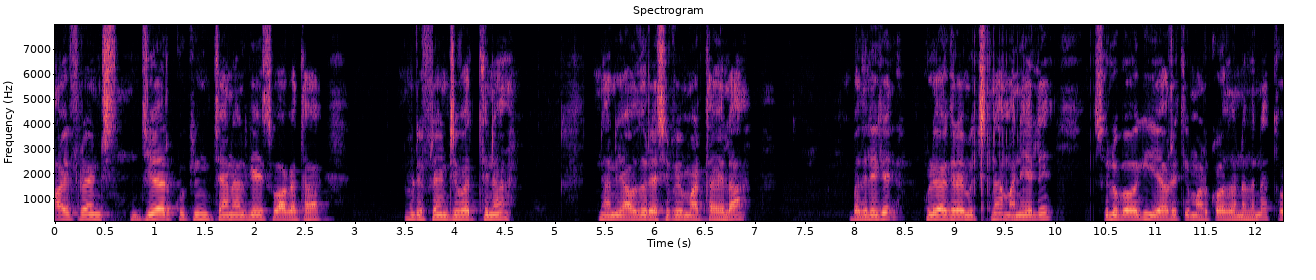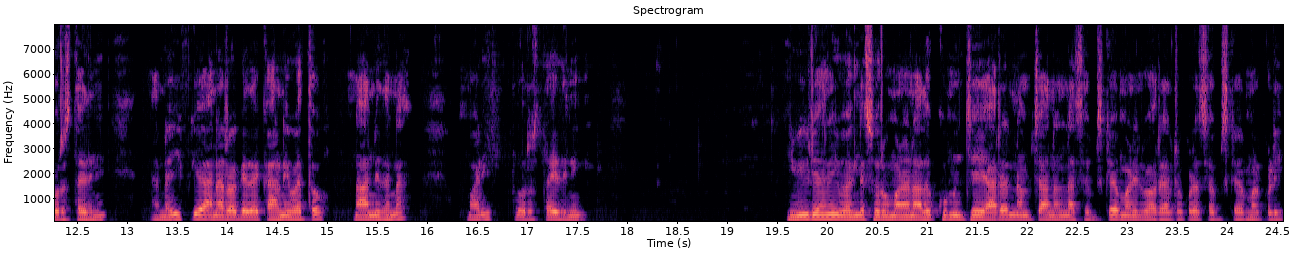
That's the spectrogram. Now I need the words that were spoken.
Hi friends G R cooking ಚಾನಲ್ಗೆ ಸ್ವಾಗತ. ನೋಡಿ ಫ್ರೆಂಡ್ಸ್, ಇವತ್ತಿನ ನಾನು ಯಾವುದೂ ರೆಸಿಪಿ ಮಾಡ್ತಾಯಿಲ್ಲ ಬದಲಿಗೆ ಪುಳಿಯೋಗರೆ ಮಿಕ್ಸ್ನ ಮನೆಯಲ್ಲಿ ಸುಲಭವಾಗಿ ಯಾವ ರೀತಿ ಮಾಡ್ಕೊಳ್ಳೋದು ಅನ್ನೋದನ್ನು ತೋರಿಸ್ತಾ ಇದ್ದೀನಿ. ನನ್ನ ವೈಫ್ಗೆ ಅನಾರೋಗ್ಯದ ಕಾರಣ ಇವತ್ತು ನಾನು ಇದನ್ನು ಮಾಡಿ ತೋರಿಸ್ತಾ ಇದ್ದೀನಿ. ಈ ವಿಡಿಯೋನ ಇವಾಗಲೇ ಶುರು ಮಾಡೋಣ. ಅದಕ್ಕೂ ಮುಂಚೆ ಯಾರ್ಯಾರು ನಮ್ಮ ಚಾನಲ್ನ ಸಬ್ಸ್ಕ್ರೈಬ್ ಮಾಡಿಲ್ವೋ ಅವರೆಲ್ಲರೂ ಕೂಡ ಸಬ್ಸ್ಕ್ರೈಬ್ ಮಾಡ್ಕೊಳ್ಳಿ.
